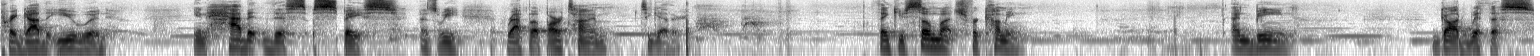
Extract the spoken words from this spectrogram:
Pray, God, that you would inhabit this space as we wrap up our time together. Thank you so much for coming and being God with us.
